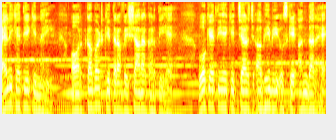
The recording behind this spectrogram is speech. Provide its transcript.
एली कहती है कि नहीं। और कबर्ड की तरफ़ इशारा करती है। वो कहती है कि चर्च अभी भी उसके अंदर है।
